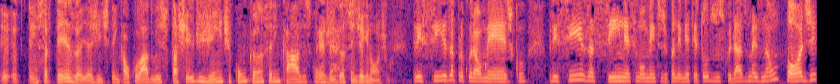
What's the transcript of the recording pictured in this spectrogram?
eu, eu, tenho certeza, e a gente tem calculado isso, está cheio de gente com câncer em casa, escondida, Verdade. sem diagnóstico precisa procurar o um médico, precisa sim, nesse momento de pandemia, ter todos os cuidados, mas não pode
